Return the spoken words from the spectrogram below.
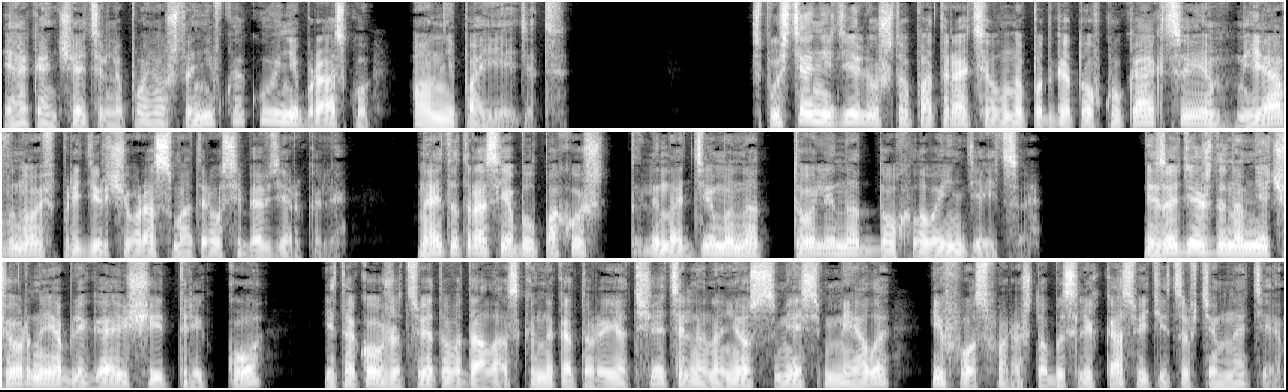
Я окончательно понял, что ни в какую Небраску он не поедет. Спустя неделю, что потратил на подготовку к акции, я вновь придирчиво рассматривал себя в зеркале. На этот раз я был похож то ли на демона, то ли на дохлого индейца. Из одежды на мне черные облегающие трико и такого же цвета водолазка, на которой я тщательно нанес смесь мела и фосфора, чтобы слегка светиться в темноте.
